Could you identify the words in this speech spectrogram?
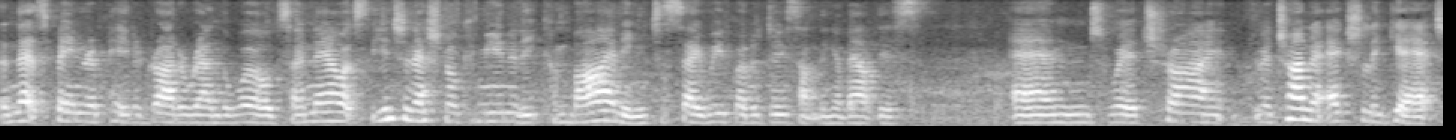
and that's been repeated right around the world. So now it's the international community combining to say we've got to do something about this. And we're trying, we're trying to actually get,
